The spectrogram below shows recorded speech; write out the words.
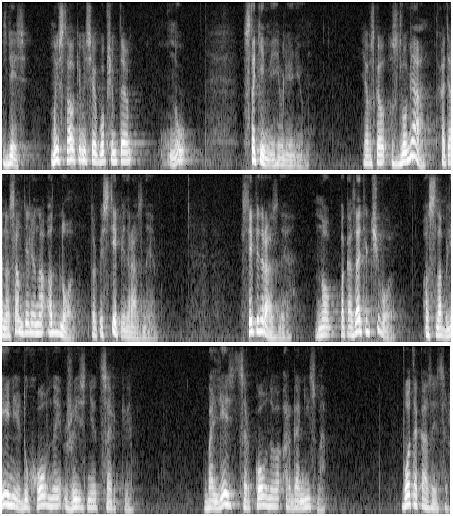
здесь мы сталкиваемся, в общем-то, ну, с такими явлениями. Я бы сказал, с двумя, хотя на самом деле оно одно, только степень разная. Степень разная, но показатель чего? Ослабление духовной жизни церкви, болезнь церковного организма. Вот оказывается же.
